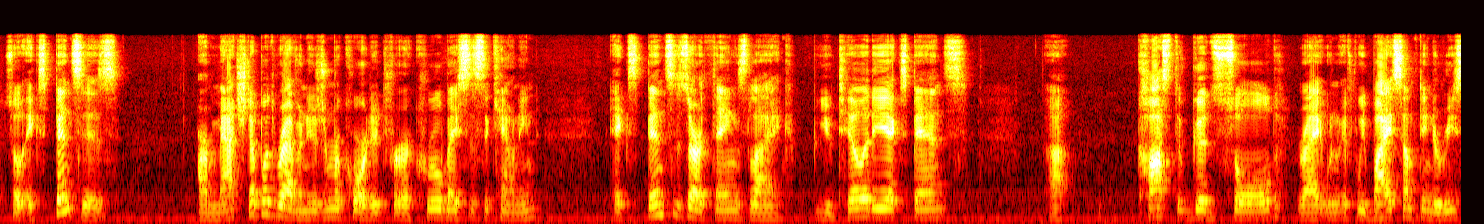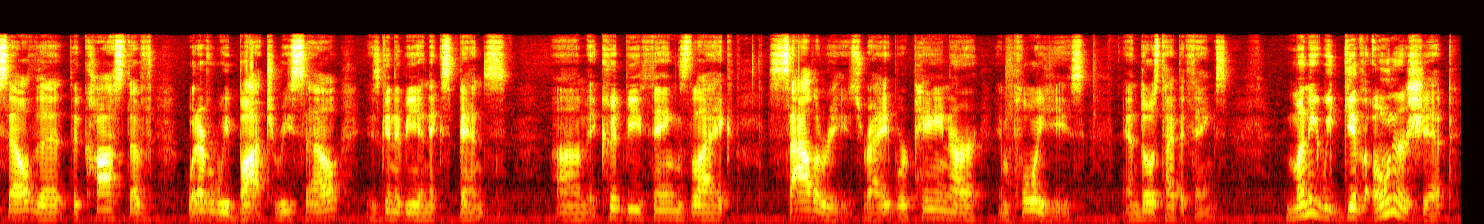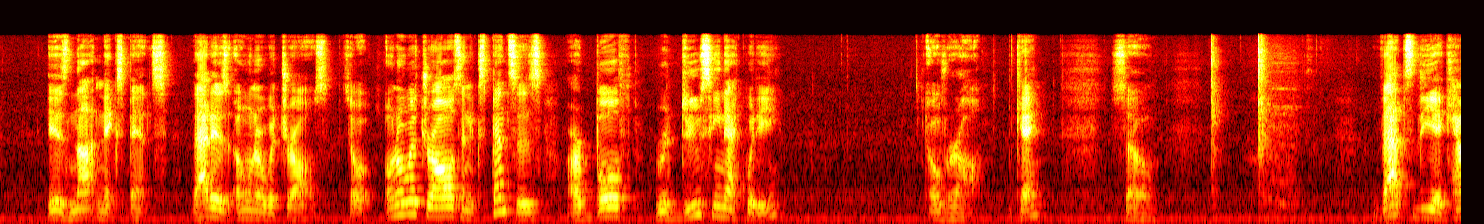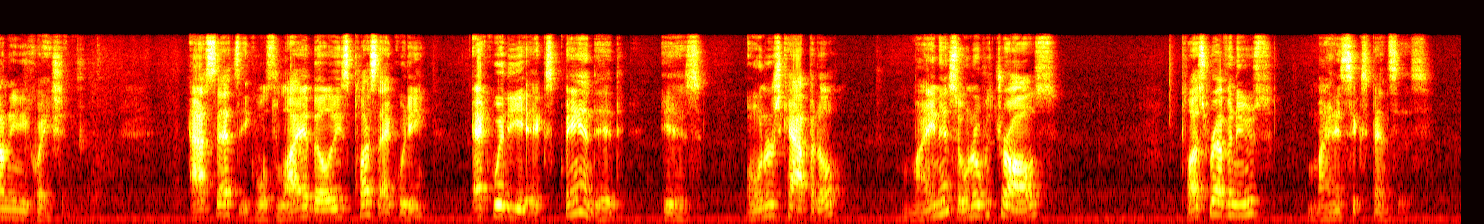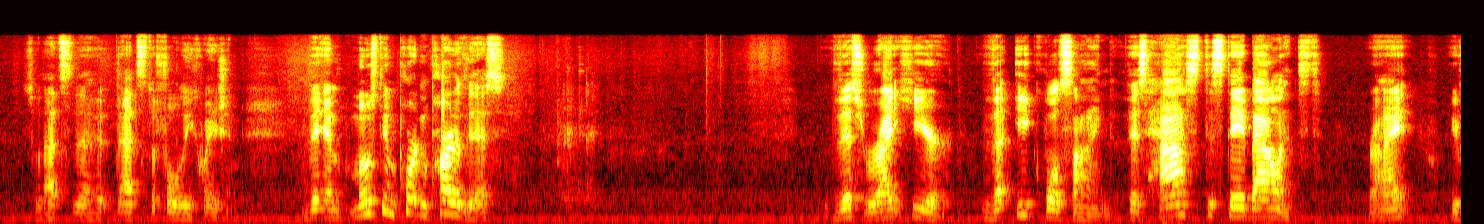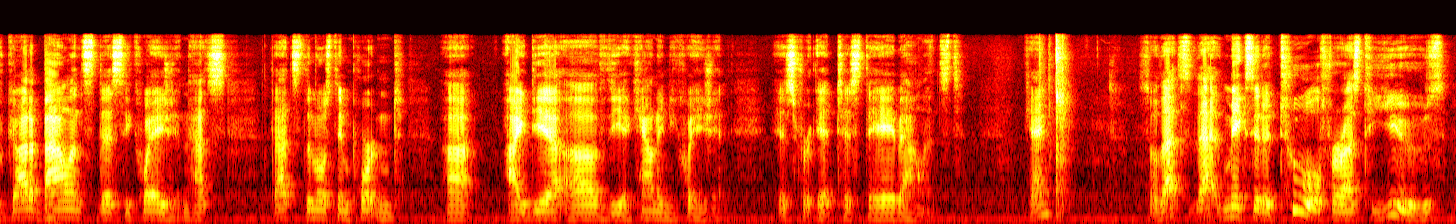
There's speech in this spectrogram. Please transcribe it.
so expenses are matched up with revenues and recorded for accrual basis accounting. Expenses are things like utility expense, uh, cost of goods sold, right? When if we buy something to resell, the, the cost of whatever we bought to resell is going to be an expense. Um, it could be things like salaries, right? We're paying our employees and those type of things. Money we give ownership is not an expense. That is owner withdrawals. So owner withdrawals and expenses are both reducing equity overall. Okay? So that's the accounting equation. Assets equals liabilities plus equity. Equity expanded is owner's capital minus owner withdrawals plus revenues minus expenses. So that's the, that's the full equation. The most important part of this, this right here, the equal sign, this has to stay balanced, right? We've got to balance this equation. That's, that's the most important uh, idea of the accounting equation, is for it to stay balanced, okay? So that's, that makes it a tool for us to use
